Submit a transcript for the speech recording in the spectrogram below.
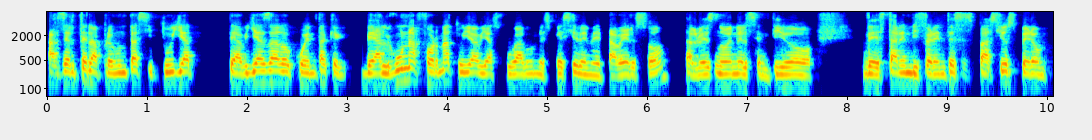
hacerte la pregunta si tú ya te habías dado cuenta que de alguna forma tú ya habías jugado una especie de metaverso, tal vez no en el sentido de estar en diferentes espacios, pero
